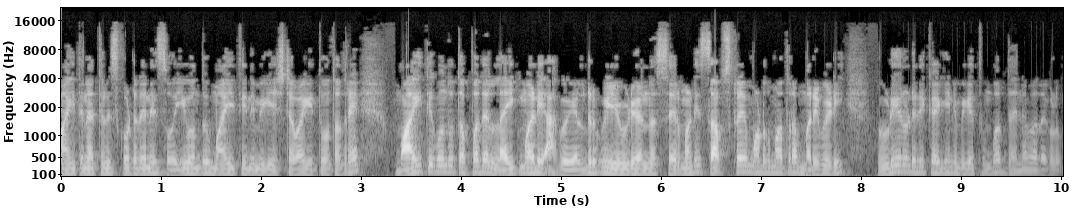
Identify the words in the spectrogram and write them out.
ಮಾಹಿತಿನ ತಿಳಿಸ್ಕೊಟ್ಟಿದ್ದೇನೆ. ಸೊ ಈ ಒಂದು ಮಾಹಿತಿ ನಿಮಗೆ ಇಷ್ಟವಾಗಿತ್ತು ಅಂತಂದರೆ ಮಾಹಿತಿಗೊಂದು ತಪ್ಪದೆ ಲೈಕ್ ಮಾಡಿ ಹಾಗೂ ಎಲ್ರಿಗೂ ಈ ವಿಡಿಯೋನ ಶೇರ್ ಮಾಡಿ. ಸಬ್ಸ್ಕ್ರೈಬ್ ಮಾಡೋದು ಮಾತ್ರ ಮರಿಬೇಡಿ. ವಿಡಿಯೋ ನೋಡೋದಕ್ಕಾಗಿ ನಿಮಗೆ ತುಂಬ ಧನ್ಯವಾದಗಳು.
